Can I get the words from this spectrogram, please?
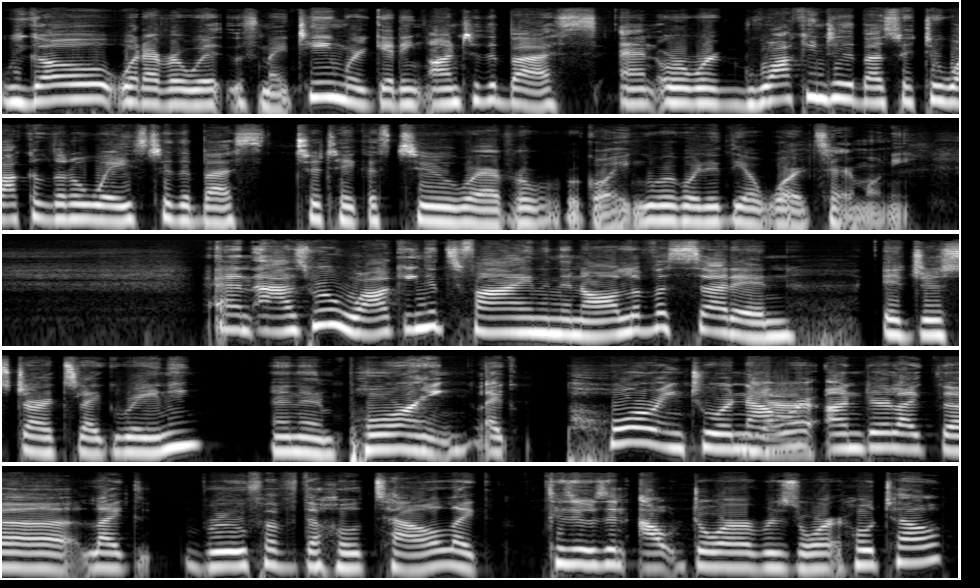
we go whatever with, with my team. We're getting onto the bus and or we're walking to the bus. We have to walk a little ways to the bus to take us to wherever we're going. We were going to the award ceremony. And as we're walking, it's fine. And then all of a sudden, it just starts like raining and then pouring, like pouring to her. now Yeah. we're under like the like roof of the hotel, like because it was an outdoor resort hotel.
